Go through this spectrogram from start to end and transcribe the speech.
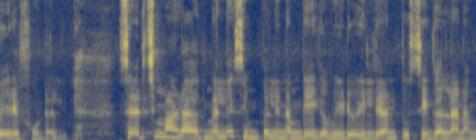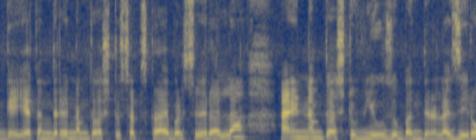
ಬೇರೆ ಫೋನಲ್ಲಿ ಸರ್ಚ್ ಮಾಡಾದಮೇಲೆ ಸಿಂಪಲಿ ನಮಗೆ ಈಗ ವಿಡಿಯೋ ಇಲ್ಲಿ ಅಂತೂ ಸಿಗಲ್ಲ ನಮಗೆ. ಯಾಕಂದರೆ ನಮ್ಮದು ಅಷ್ಟು ಸಬ್ಸ್ಕ್ರೈಬರ್ಸು ಇರಲ್ಲ ಆ್ಯಂಡ್ ನಮ್ಮದು ಅಷ್ಟು ವ್ಯೂಸು ಬಂದಿರಲ್ಲ ಝೀರೋ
